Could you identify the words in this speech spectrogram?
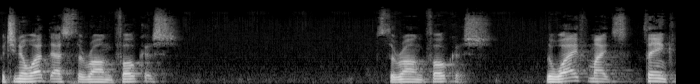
But you know what? That's the wrong focus. It's the wrong focus. The wife might think,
